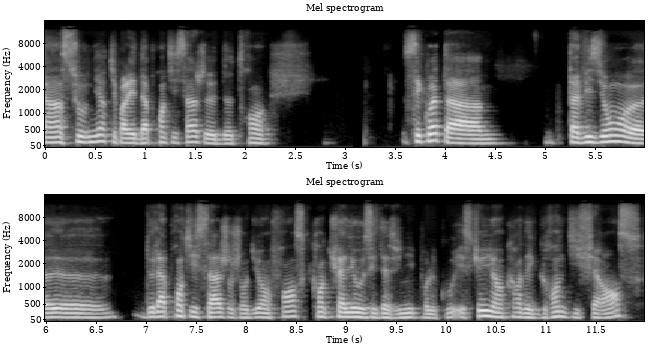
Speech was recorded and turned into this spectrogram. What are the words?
as, un souvenir Tu parlais d'apprentissage de, de C'est quoi ta ta vision euh, de l'apprentissage aujourd'hui en France quand tu allais aux États-Unis pour le coup? Est-ce qu'il y a encore des grandes différences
